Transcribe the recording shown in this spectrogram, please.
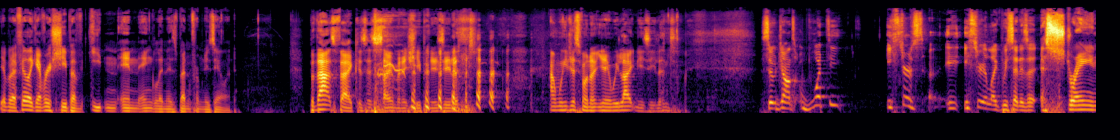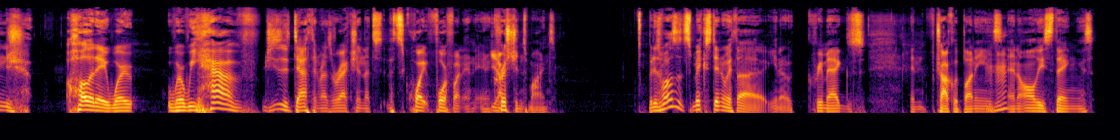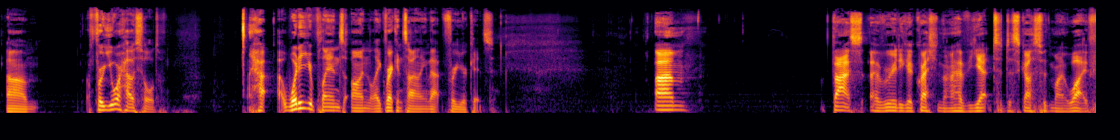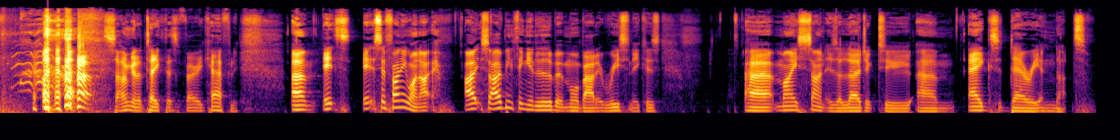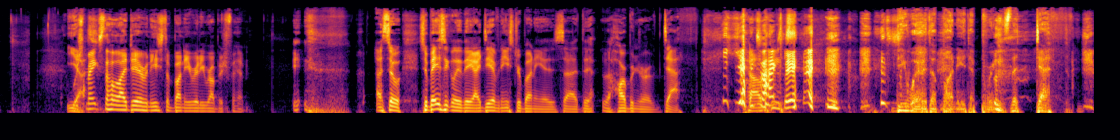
Yeah, but I feel like every sheep I've eaten in England has been from New Zealand. but that's fair because there's so many sheep in New Zealand, and we just want to, you know, we like New Zealand. So, Johns, what do Easter's E- Easter, like we said, is a, a strange holiday where where we have Jesus' death and resurrection. That's that's quite forefront in, in Yeah. Christians' minds. But as well as it's mixed in with, uh, you know, cream eggs and chocolate bunnies Mhm. and all these things. Um, for your household, how, what are your plans on like reconciling that for your kids? Um, that's a really good question that I have yet to discuss with my wife. so I'm going to take this very carefully. Um, it's it's a funny one. I I so I've been thinking a little bit more about it recently because uh, my son is allergic to um, eggs, dairy, and nuts, which makes the whole idea of an Easter bunny really rubbish for him. Uh, so, so basically, the idea of an Easter bunny is uh, the the harbinger of death. yeah, Comes. exactly. Beware the money that brings the death.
